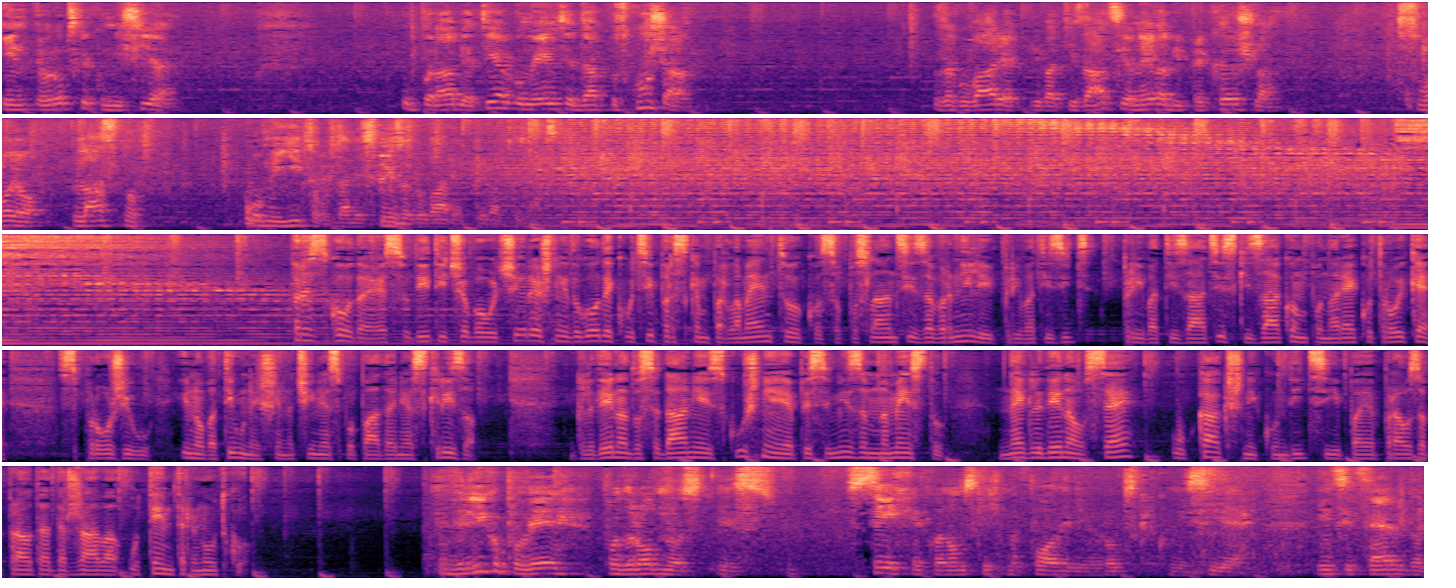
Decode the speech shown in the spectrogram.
In Evropska komisija uporablja te argumente, da poskuša zagovarjati privatizacijo, ne da bi prekršila svojo lastno omejitev, da ne sme zagovarjati privatizacijo. Prezgodaj je soditi, če bo včerajšnji dogodek v ciprskem parlamentu, ko so poslanci zavrnili privatizacijski zakon po nareku trojke, sprožil inovativnejše načine spopadanja s krizo. Glede na dosedanje izkušnje je pesimizem na mestu. Ne glede na vse, v kakšni kondiciji pa je pravzaprav ta država v tem trenutku. Veliko pove podrobnost iz vseh ekonomskih napovedi Evropske komisije in sicer, da bo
